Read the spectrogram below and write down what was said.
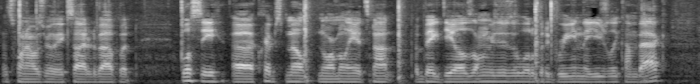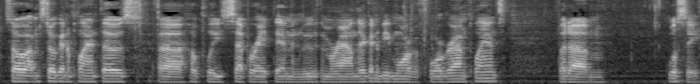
That's one I was really excited about, but we'll see. Uh, crypts melt normally. It's not a big deal. As long as there's a little bit of green, they usually come back. So I'm still going to plant those, uh, hopefully separate them and move them around. They're going to be more of a foreground plant, but um, we'll see.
